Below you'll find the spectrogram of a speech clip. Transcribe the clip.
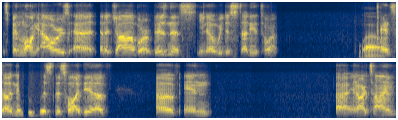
spend long hours at, at a job or a business. You know, we just study the Torah, Wow. and so it this this whole idea of of in uh, in our time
